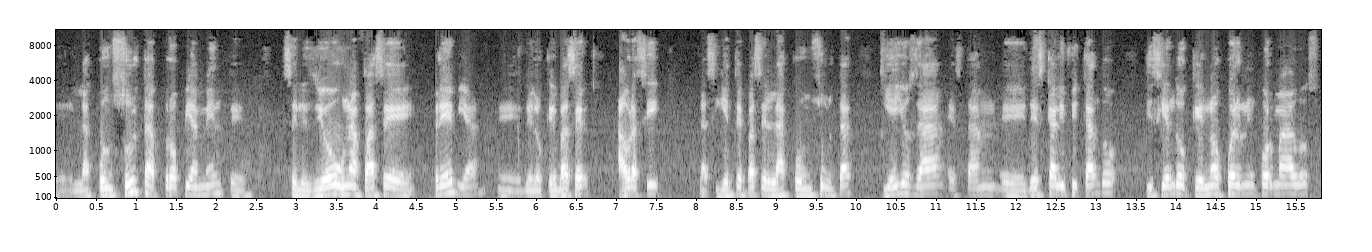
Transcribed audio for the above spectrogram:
eh, la consulta propiamente. Se les dio una fase previa eh, de lo que va a ser, ahora sí, la siguiente fase, la consulta, y ellos ya están descalificando, diciendo que no fueron informados,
